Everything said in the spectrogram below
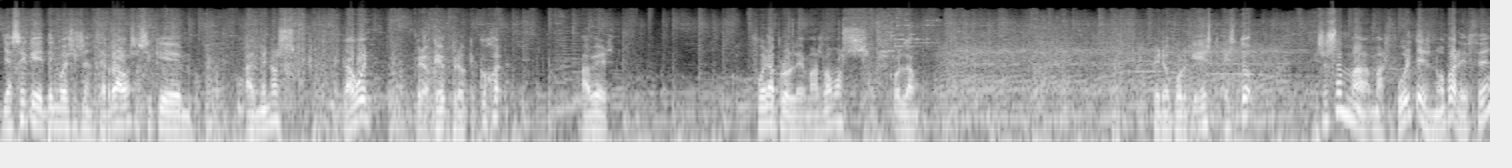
Ya sé que tengo esos encerrados, así que al menos me cago en... ¿Pero qué, pero qué coja... A ver. Fuera problemas, vamos con la... Pero porque es- esto... Esos son ma- más fuertes, ¿no? Parece.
